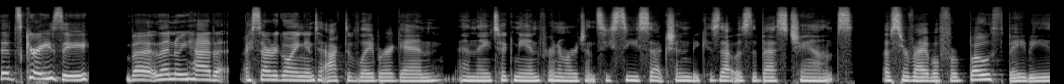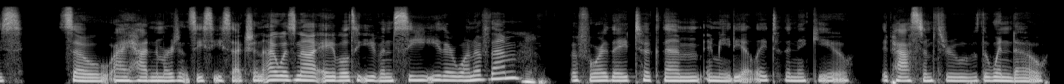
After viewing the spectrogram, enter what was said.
it's crazy. But then we had, I started going into active labor again, and they took me in for an emergency C section because that was the best chance of survival for both babies. So I had an emergency C section. I was not able to even see either one of them Hmm. Before they took them immediately to the NICU. They passed them through the window.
